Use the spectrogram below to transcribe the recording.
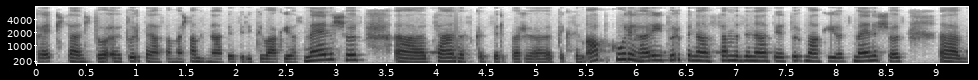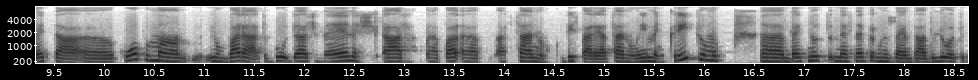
preču cenas to, uh, turpinās tomēr samazināties arī tuvākajos mēnešos. Uh, cenas, kas ir par uh, teiksim, apkuri, arī turpinās samazināties turpmākajos mēnešos. Uh, bet tā uh, kopumā nu, varētu būt daži mēneši ar, ar, ar cenu, vispārējā cenu līmeņa kritumu, uh, bet nu, mēs neprognozējam tādu ļoti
